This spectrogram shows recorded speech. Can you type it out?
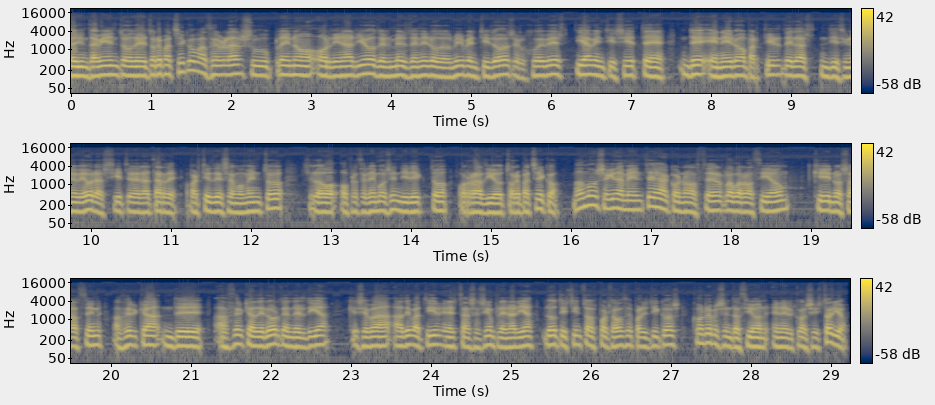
El Ayuntamiento de Torre Pacheco va a celebrar su pleno ordinario del mes de enero de 2022 el jueves día 27 de enero a partir de las 19 horas, 7 de la tarde. A partir de ese momento se lo ofreceremos en directo por Radio Torre Pacheco. Vamos seguidamente a conocer la evaluación que nos hacen acerca de acerca del orden del día que se va a debatir en esta sesión plenaria los distintos portavoces políticos con representación en el consistorio.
